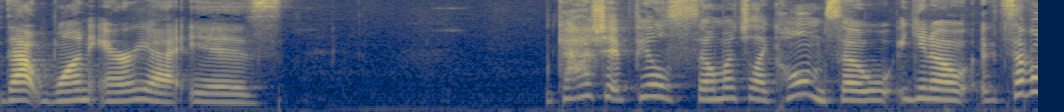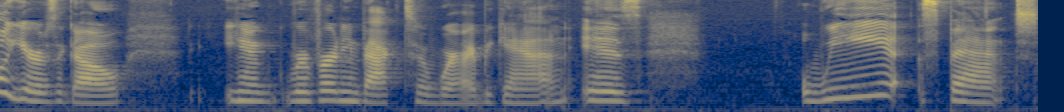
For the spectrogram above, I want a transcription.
that one area is gosh it feels so much like home so you know several years ago you know reverting back to where i began is we spent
